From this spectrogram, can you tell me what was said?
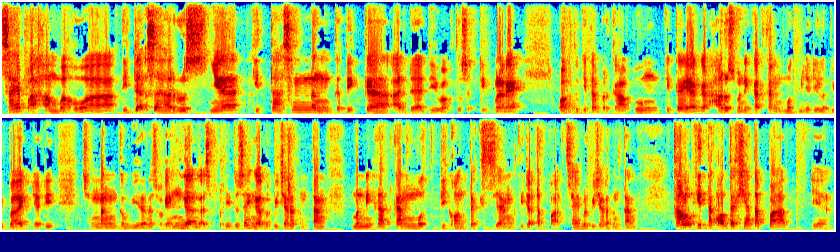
Saya paham bahwa tidak seharusnya kita seneng ketika ada di waktu sedih. Benar ya? Waktu kita bergabung, kita ya nggak harus meningkatkan mood menjadi lebih baik, jadi seneng, gembira, dan sebagainya. Enggak, nggak seperti itu. Saya nggak berbicara tentang meningkatkan mood di konteks yang tidak tepat. Saya berbicara tentang kalau kita konteksnya tepat, ya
